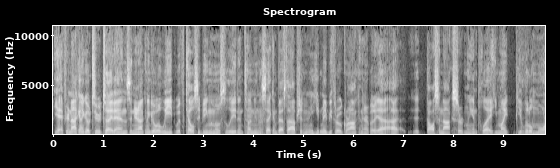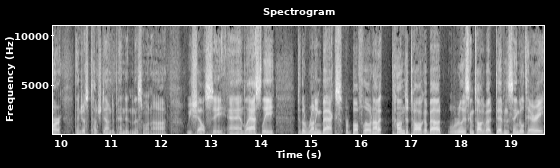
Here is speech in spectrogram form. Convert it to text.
Yeah, if you're not going to go two tight ends and you're not going to go elite with Kelce being the most elite and Tonyan the mm-hmm. second best option, and you can maybe throw Gronk in there, but yeah, I, Dawson Knox certainly in play. He might be a little more than just touchdown dependent in this one. Uh, we shall see. And lastly, to the running backs for Buffalo, not a ton to talk about. We're really just going to talk about Devin Singletary.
